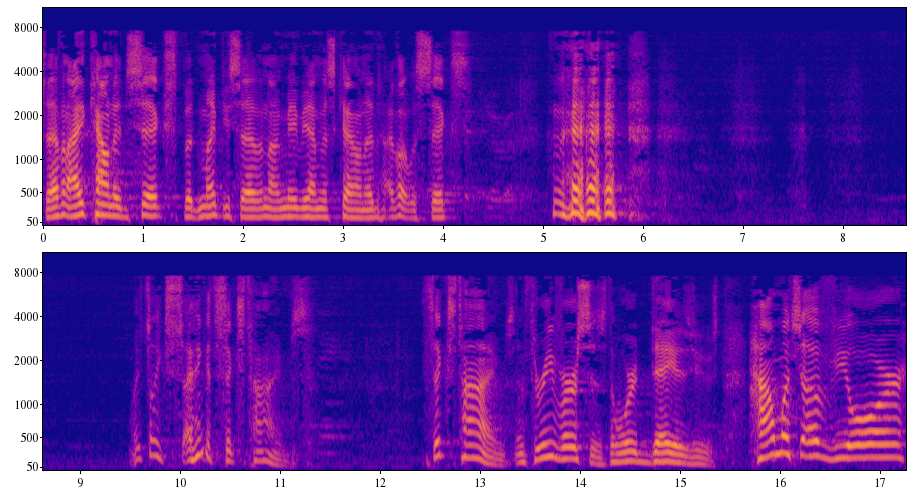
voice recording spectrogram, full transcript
Seven. I counted six, but it might be seven. Maybe I miscounted. I thought it was six. It's like, I think it's six times. Six times in three verses, the word day is used. How much of your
